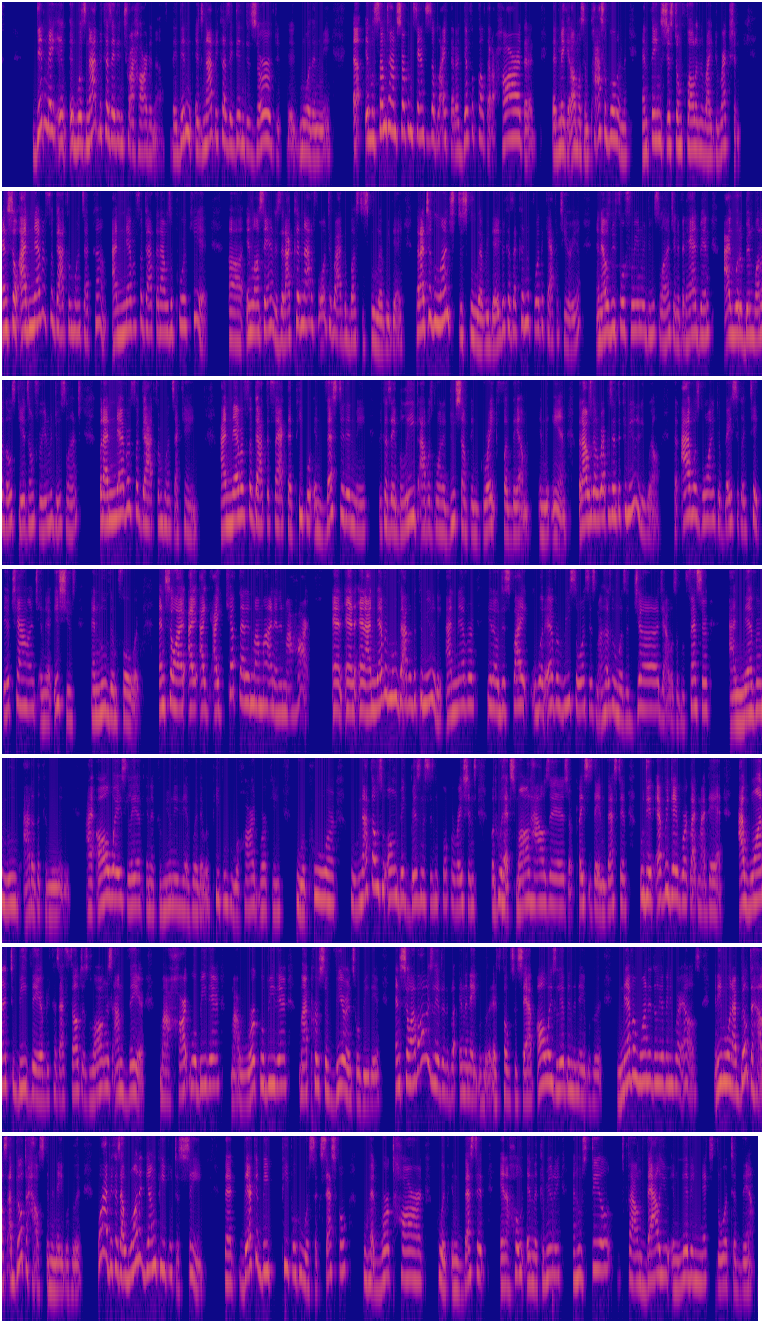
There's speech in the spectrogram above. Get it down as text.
didn't make it, it was not because they didn't try hard enough. They didn't, it's not because they didn't deserve it more than me. Uh, it was sometimes circumstances of life that are difficult, that are hard, that are, that make it almost impossible and, and things just don't fall in the right direction. And so I never forgot from whence I've come. I never forgot that I was a poor kid uh, in Los Angeles, that I could not afford to ride the bus to school every day, that I took lunch to school every day because I couldn't afford the cafeteria. And that was before free and reduced lunch. And if it had been, I would have been one of those kids on free and reduced lunch. But I never forgot from whence I came. I never forgot the fact that people invested in me because they believed I was going to do something great for them in the end, that I was going to represent the community well, that I was going to basically take their challenge and their issues and move them forward. And so I, I, I, kept that in my mind and in my heart. And, and, and I never moved out of the community. I never, you know, despite whatever resources, my husband was a judge, I was a professor, I never moved out of the community. I always lived in a community where there were people who were hardworking, who were poor, who not those who owned big businesses and corporations, but who had small houses or places they invested, who did everyday work like my dad. I wanted to be there because I felt as long as I'm there, my heart will be there, my work will be there, my perseverance will be there. And so I've always lived in the, in the neighborhood, as folks would say, I've always lived in the neighborhood, never wanted to live anywhere else. And even when I built a house, I built a house in the neighborhood. Why? Because I wanted young people to see that there could be people who were successful, who had worked hard, who had invested in a whole in the community and who still found value in living next door to them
